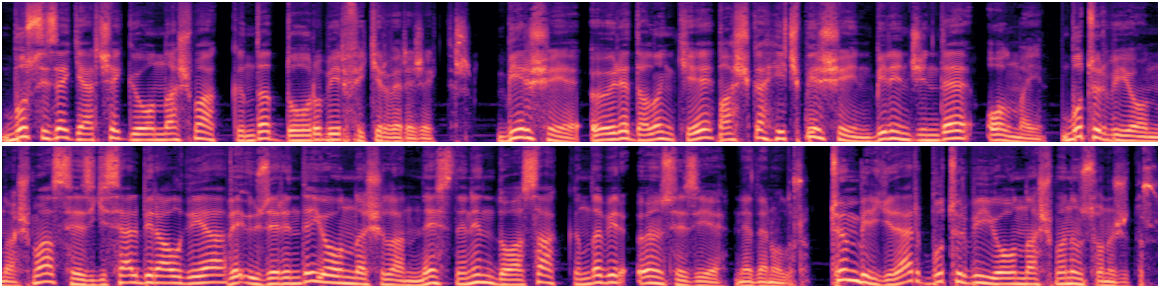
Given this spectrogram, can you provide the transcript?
Bu size gerçek yoğunlaşma hakkında doğru bir fikir verecektir. Bir şeye öyle dalın ki başka hiçbir şeyin bilincinde olmayın. Bu tür bir yoğunlaşma sezgisel bir algıya ve üzerinde yoğunlaşılan nesnenin doğası hakkında bir ön seziye neden olur. Tüm bilgiler bu tür bir yoğunlaşmanın sonucudur.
